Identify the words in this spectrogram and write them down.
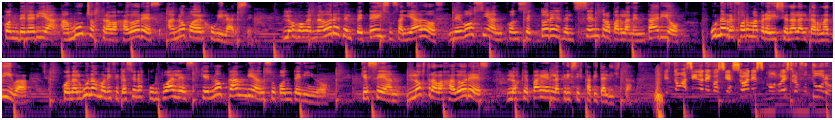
condenaría a muchos trabajadores a no poder jubilarse. Los gobernadores del PT y sus aliados negocian con sectores del centro parlamentario una reforma previsional alternativa, con algunas modificaciones puntuales que no cambian su contenido, que sean los trabajadores los que paguen la crisis capitalista. Están haciendo negociaciones con nuestro futuro.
